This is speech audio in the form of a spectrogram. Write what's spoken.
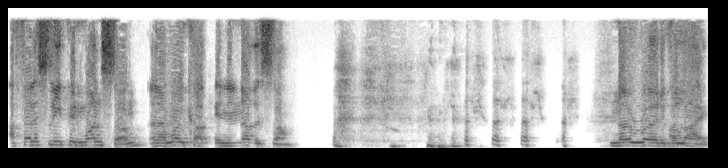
I fell asleep in one song and I woke up in another song. No word of a lie.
